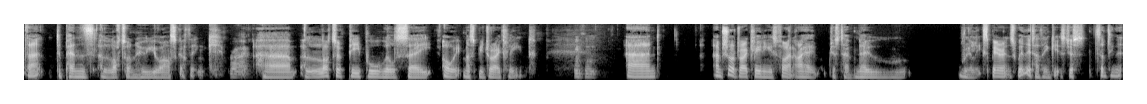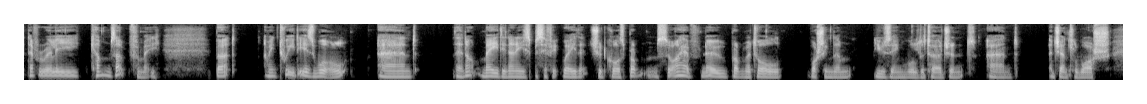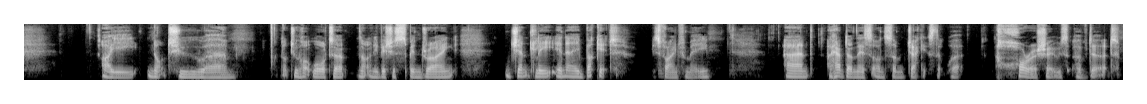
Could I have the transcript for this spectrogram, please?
That depends a lot on who you ask, I think. Right. Um, a lot of people will say, oh, it must be dry cleaned. Mm-hmm. And I'm sure dry cleaning is fine. I just have no real experience with it. I think it's just something that never really comes up for me. But I mean, tweed is wool and they're not made in any specific way that should cause problems. So I have no problem at all washing them using wool detergent and a gentle wash, i.e., not too um, not too hot water, not any vicious spin drying. Gently in a bucket is fine for me, and I have done this on some jackets that were horror shows of dirt.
